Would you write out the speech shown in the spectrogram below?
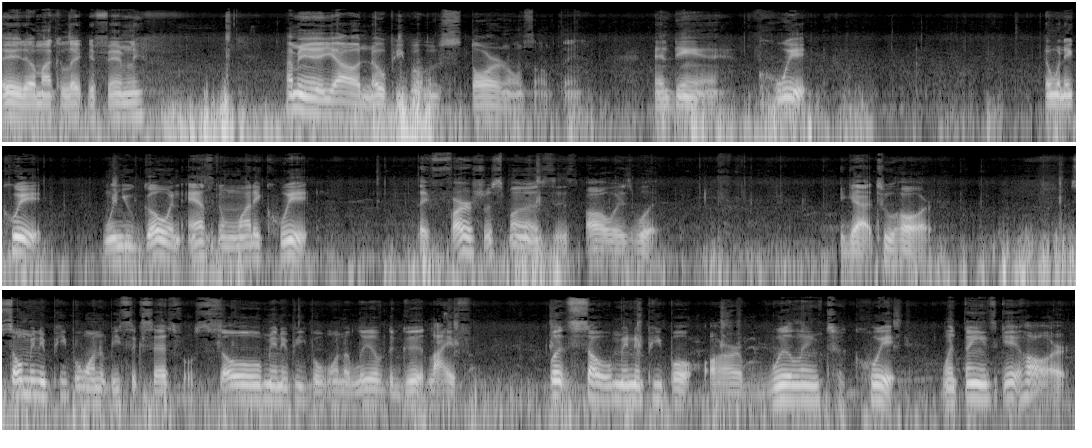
Hey there, my collective family. How many of y'all know people who start on something and then quit? And when they quit, when you go and ask them why they quit, their first response is always what? It got too hard. So many people want to be successful. So many people want to live the good life but so many people are willing to quit when things get hard.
